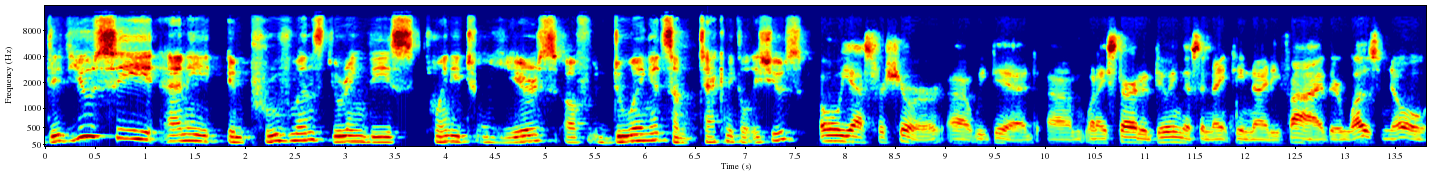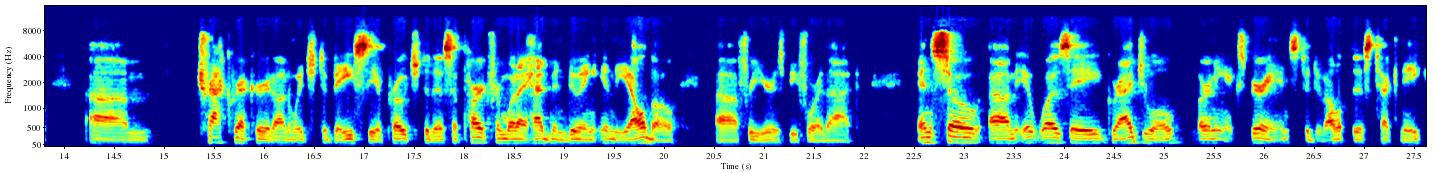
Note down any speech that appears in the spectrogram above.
did you see any improvements during these 22 years of doing it? Some technical issues? Oh, yes, for sure. Uh, we did. Um, when I started doing this in 1995, there was no um, track record on which to base the approach to this, apart from what I had been doing in the elbow uh, for years before that. And so um, it was a gradual learning experience to develop this technique.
